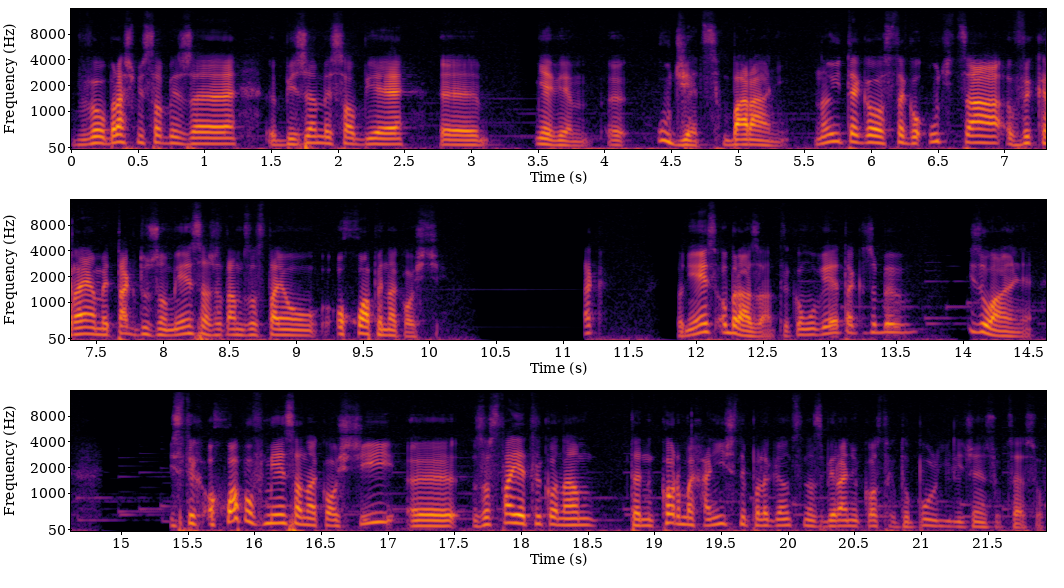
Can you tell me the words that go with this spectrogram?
wyobraźmy sobie, że bierzemy sobie, nie wiem, udziec barani. No i tego, z tego udźca wykrajamy tak dużo mięsa, że tam zostają ochłapy na kości. Tak? To nie jest obraza, tylko mówię tak, żeby wizualnie. I z tych ochłapów mięsa na kości y, zostaje tylko nam ten kor mechaniczny polegający na zbieraniu kostek do puli i liczeniu sukcesów.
